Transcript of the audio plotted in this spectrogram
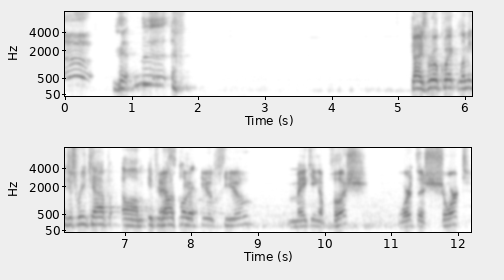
Uh, Guys, real quick, let me just recap. Um, if you're not a part of making a push worth a short.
